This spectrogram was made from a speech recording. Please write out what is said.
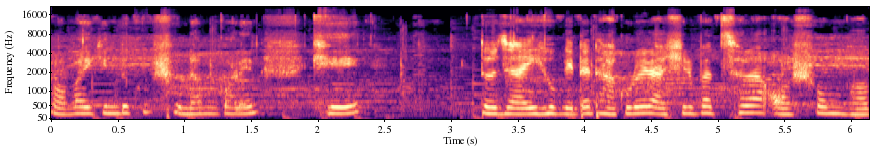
সবাই কিন্তু খুব সুনাম করেন খেয়ে। তো যাই হোক, এটা ঠাকুরের আশীর্বাদ ছাড়া অসম্ভব।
